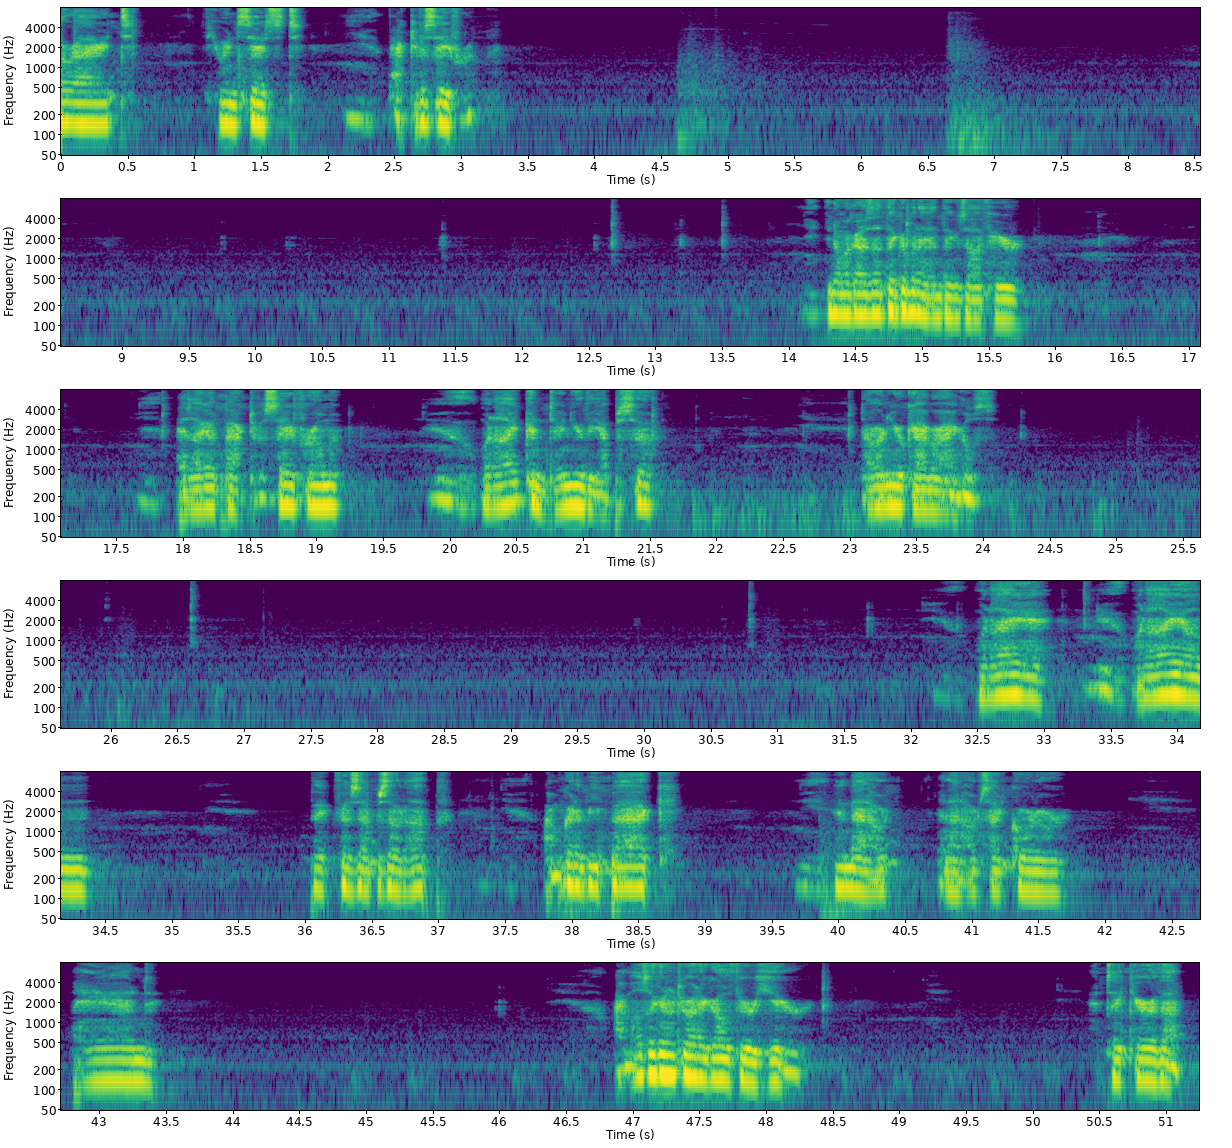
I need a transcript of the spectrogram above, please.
Alright, if you insist, back to the safe room. You know what, guys? I think I'm gonna end things off here. As I get back to a safe room, when I continue the episode, darn you, camera angles. When I, when I, um, pick this episode up, I'm gonna be back in that out, in that outside corridor, and I'm also gonna try to go through here and take care of that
